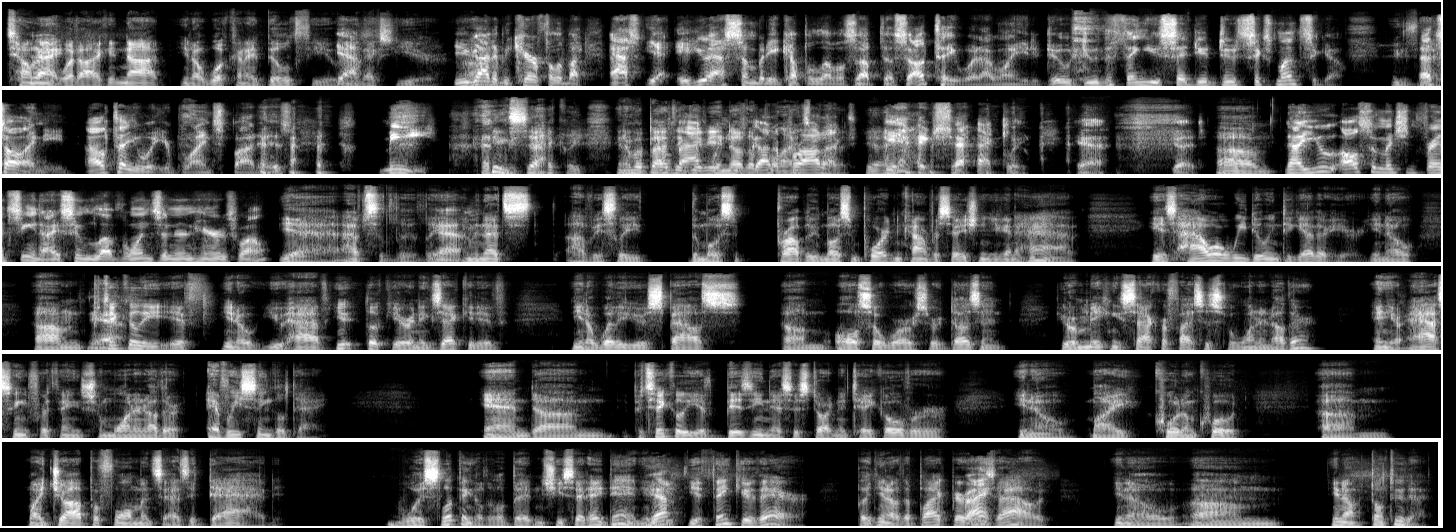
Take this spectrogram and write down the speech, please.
tell Right. me what I can not, you know, what can I build for you Yeah. in the next year. You got to Um, be careful about ask. Yeah, if you ask somebody a couple levels up, they'll say, "I'll tell you what I want you to do. Do the thing you said you'd do six months ago." exactly. That's all I need. I'll tell you what your blind spot is. Me. exactly. And I'm about Come to give you another got a product. Yeah. Yeah. exactly. Yeah, good. Um, Now you also mentioned Francine. I assume loved ones are in here as well. yeah, absolutely. Yeah. I mean, that's obviously the most, probably the most important conversation you're going to have is how are we doing together here? You know, um, Yeah. particularly if, you know, you have, you, look, you're an executive, you know, whether your spouse um, also works or doesn't, you're making sacrifices for one another and you're asking for things from one another every single day. And um, particularly if busyness is starting to take over, you know, my quote unquote, um, my job performance as a dad was slipping a little bit. And she said, Hey, Dan, you, know, Yeah. you, you think you're there, but, you know, the Blackberry's out, you know, um, you know, don't do that.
